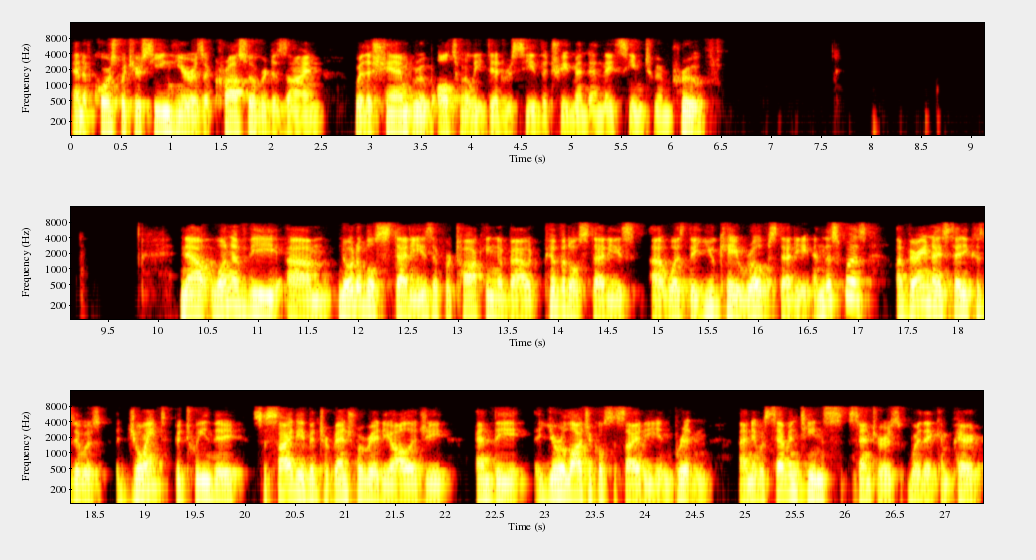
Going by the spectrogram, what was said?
And of course, what you're seeing here is a crossover design where the sham group ultimately did receive the treatment and they seem to improve. Now, one of the um, notable studies, if we're talking about pivotal studies, uh, was the UK ROPE study. And this was a very nice study because it was joint between the Society of Interventional Radiology and the Urological Society in Britain. And it was 17 centers where they compared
